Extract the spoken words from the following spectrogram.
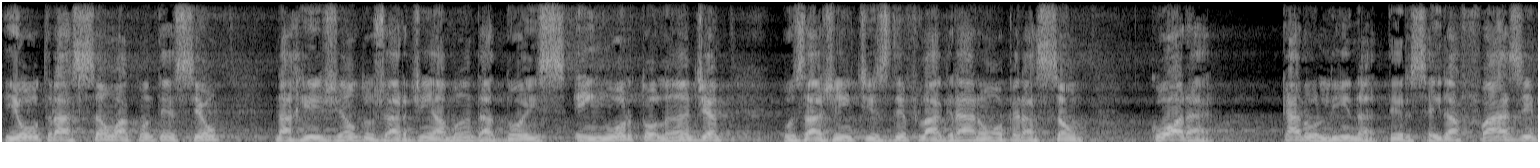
E outra ação aconteceu na região do Jardim Amanda 2, em Hortolândia. Os agentes deflagraram a operação Cora Carolina, terceira fase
